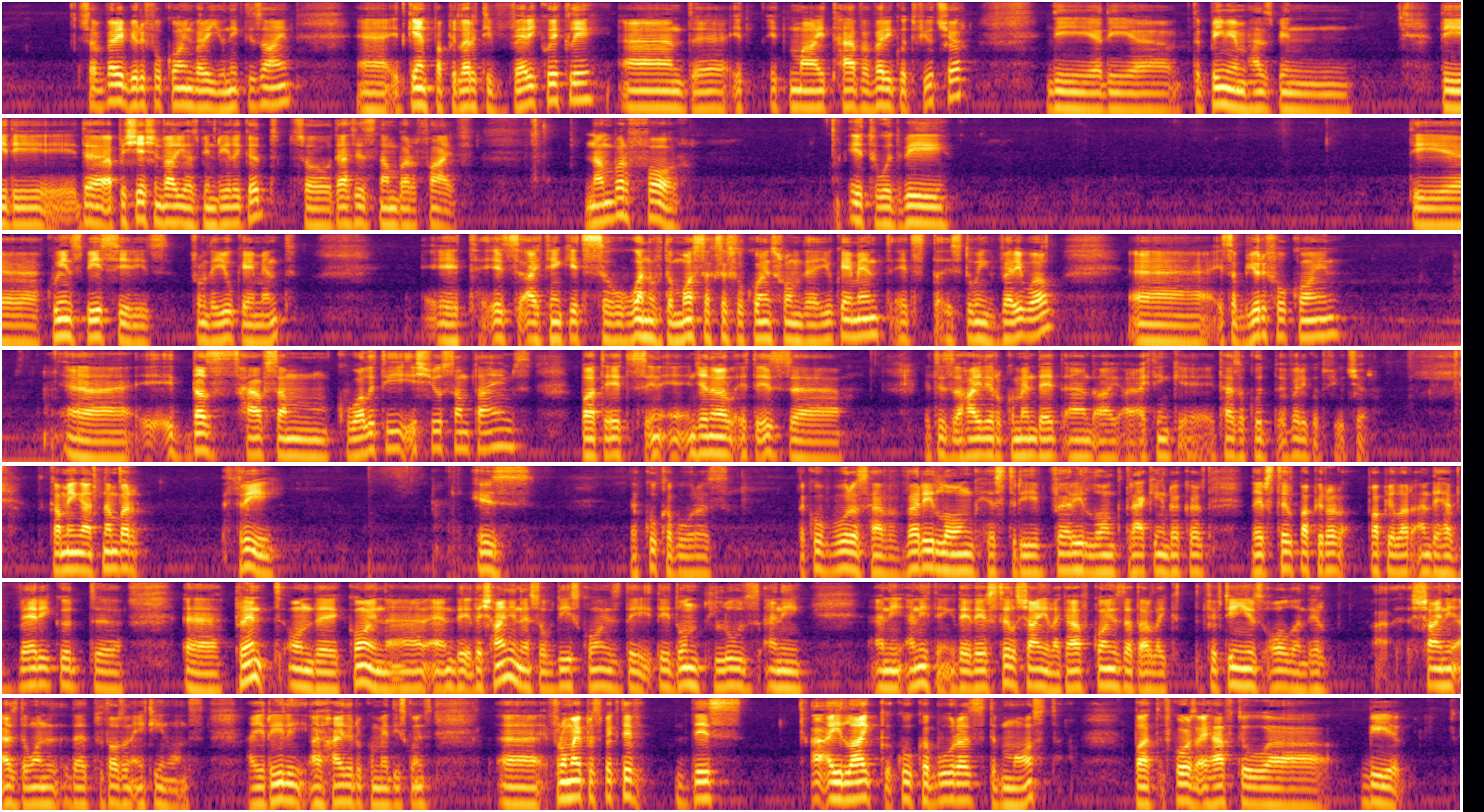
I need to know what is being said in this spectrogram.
It's a very beautiful coin, very unique design. Uh, it gained popularity very quickly and uh, it, it might have a very good future. The, the, uh, the premium has been, the, the, the appreciation value has been really good. So that is number five. Number four, it would be the uh, Queen's Beasts series from the UK Mint. It is, I think, it's one of the most successful coins from the UK Mint. It's it's doing very well. Uh, it's a beautiful coin. Uh, it does have some quality issues sometimes, but it's in in general it is uh, it is highly recommended, and I I think it has a good a very good future. Coming at number three is the kookaburras. The kookaburras have a very long history, very long tracking record. They're still popular, popular, and they have very good uh, uh, print on the coin, uh, and the, the shininess of these coins. They they don't lose any any anything. They they're still shiny. Like I have coins that are like 15 years old, and they're shiny as the one the 2018 ones. I really i highly recommend these coins. Uh, from my perspective this i like kookaburras the most but of course i have to uh, be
